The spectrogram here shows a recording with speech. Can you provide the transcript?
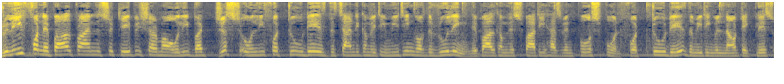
Relief for Nepal Prime Minister KP Sharma Oli, but just only for two days. The Standing Committee meeting of the ruling Nepal Communist Party has been postponed for two days. The meeting will now take place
